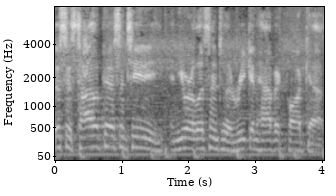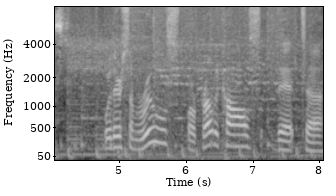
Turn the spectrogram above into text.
This is Tyler Piacentini, and you are listening to the Wreakin' Havoc podcast. Were there some rules or protocols that uh,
